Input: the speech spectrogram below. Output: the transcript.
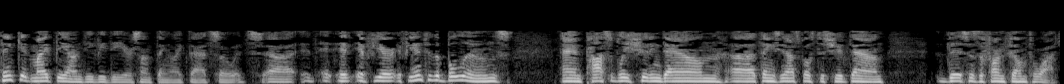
think it might be on DVD or something like that. So it's. Uh, it, it, if you're if you're into the balloons and possibly shooting down uh, things you're not supposed to shoot down, this is a fun film to watch.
